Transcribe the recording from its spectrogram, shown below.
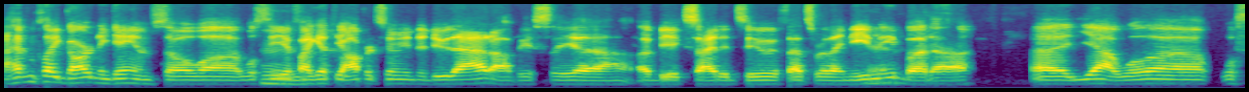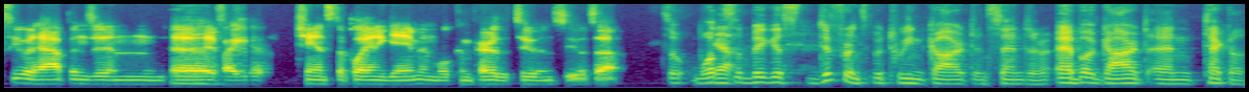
I haven't played guard in a game, so uh, we'll see mm. if hmm. I get the opportunity to do that. Obviously, uh, I'd be excited to if that's where they need yeah. me. But uh, uh yeah, we'll uh, we'll see what happens in uh, yeah. if I get a chance to play in a game, and we'll compare the two and see what's up. So, what's yeah. the biggest difference between guard and center, uh, guard and tackle?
